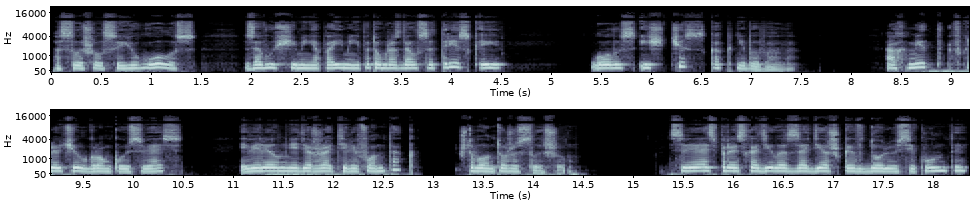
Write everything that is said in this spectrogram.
Послышался ее голос, зовущий меня по имени, потом раздался треск, и голос исчез, как не бывало. Ахмед включил громкую связь и велел мне держать телефон так, чтобы он тоже слышал. Связь происходила с задержкой в долю секунды,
